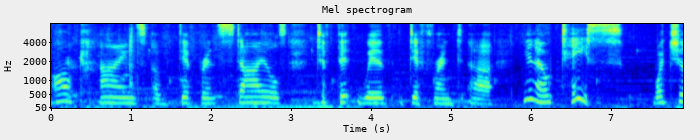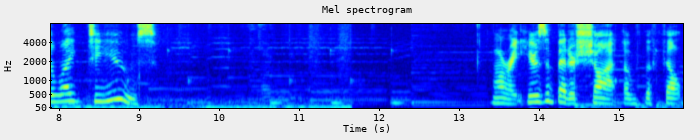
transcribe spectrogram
all kinds of different styles to fit with different, uh, you know, tastes, what you like to use. All right, here's a better shot of the felt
